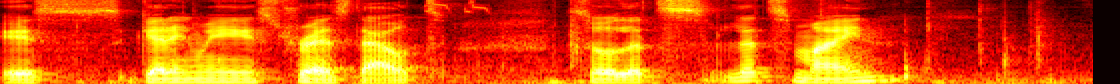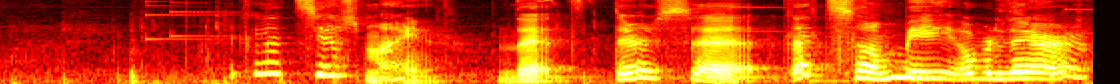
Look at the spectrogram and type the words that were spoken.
it's getting me stressed out. So let's let's mine. Let's just mine. That there's a that zombie over there.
